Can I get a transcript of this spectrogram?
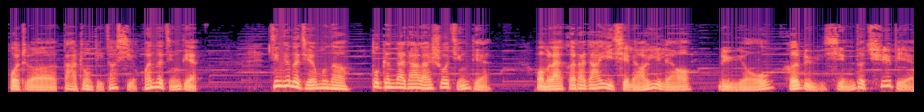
或者大众比较喜欢的景点。今天的节目呢，不跟大家来说景点，我们来和大家一起聊一聊旅游和旅行的区别。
